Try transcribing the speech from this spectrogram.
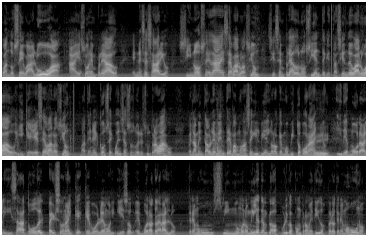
cuando se evalúa a esos empleados, es necesario. Si no se da esa evaluación, si ese empleado no siente que está siendo evaluado y que esa evaluación va a tener consecuencias sobre su trabajo, pues lamentablemente vamos a seguir viendo lo que hemos visto por años. Sí. y desmoraliza a todo el personal que, que volvemos, y eso es bueno aclararlo. Tenemos un sinnúmero, miles de empleados públicos comprometidos, pero tenemos unos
